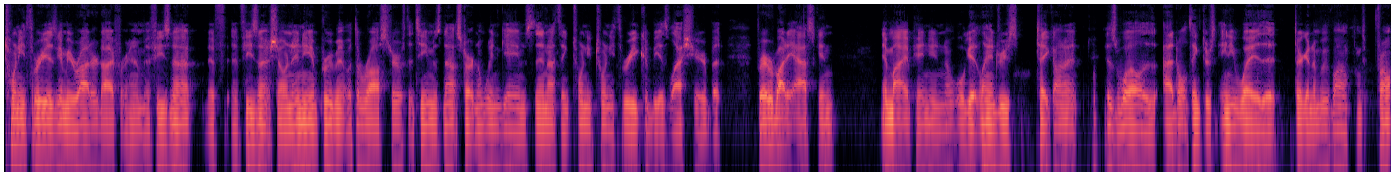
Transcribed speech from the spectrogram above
23 is going to be ride or die for him. If he's not if if he's not showing any improvement with the roster, if the team is not starting to win games, then I think 2023 could be his last year. But for everybody asking, in my opinion, we'll get Landry's take on it as well. As I don't think there's any way that they're going to move on from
